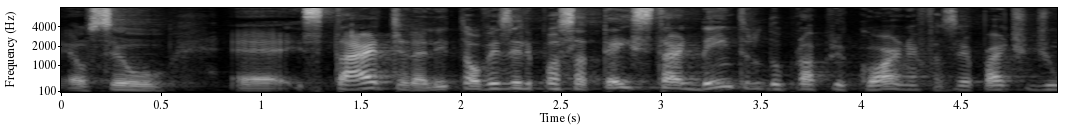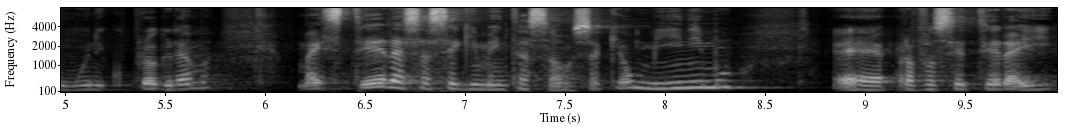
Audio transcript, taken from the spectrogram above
é o seu é, starter ali, talvez ele possa até estar dentro do próprio core, né, fazer parte de um único programa, mas ter essa segmentação. Isso aqui é o mínimo é, para você ter aí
